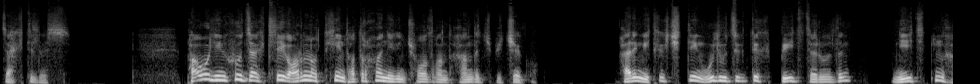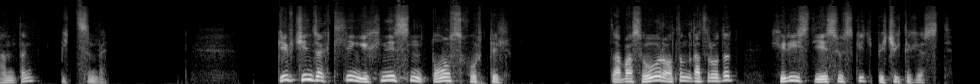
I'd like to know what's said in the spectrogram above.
загтал байсан. Паул энэхүү загтлыг орон нутгийн тодорхой нэгэн чуулганд хандаж бичээгүй. Харин итгэгчдийн үл үзэгдэх бид зориулан нийтэд нь хандан бичсэн байна. Гэвч энэ загтлын эхнээс нь дуус хүртэл за бас өөр олон газруудад Христ Есүс гэж бичигдэх ёстой.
